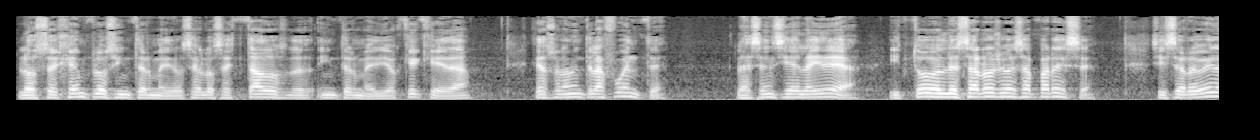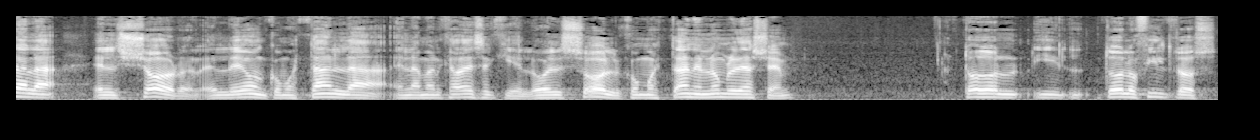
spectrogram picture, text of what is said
los ejemplos intermedios, o sea, los estados intermedios, ¿qué queda? Queda solamente la fuente, la esencia de la idea, y todo el desarrollo desaparece. Si se revela la, el shor, el león, como está en la, en la mercada de Ezequiel, o el sol, como está en el nombre de Hashem, y, todos los filtros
